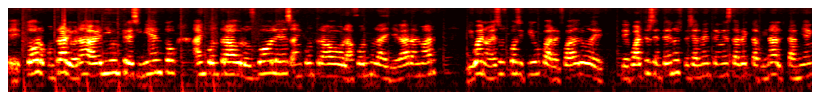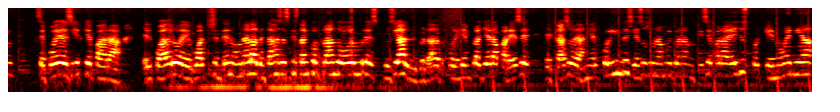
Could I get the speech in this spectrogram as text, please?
eh, todo lo contrario, ha venido en crecimiento, ha encontrado los goles, ha encontrado la fórmula de llegar al marco y bueno, eso es positivo para el cuadro de, de Walter Centeno, especialmente en esta recta final. También se puede decir que para el cuadro de Walter Centeno, una de las ventajas es que está encontrando hombres cruciales, ¿verdad? Por ejemplo, ayer aparece el caso de Daniel Colindres y eso es una muy buena noticia para ellos porque no venía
